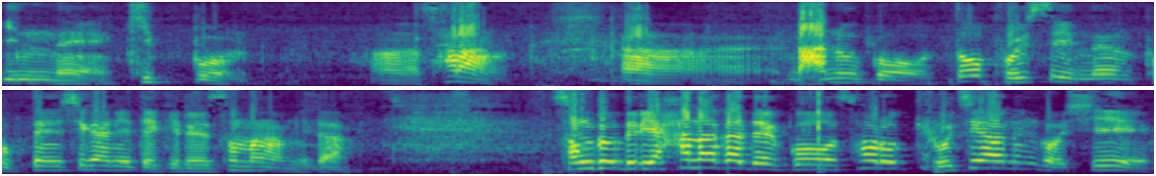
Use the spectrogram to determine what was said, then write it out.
인내, 기쁨, 어, 사랑, 어, 나누고 또 볼 수 있는 복된 시간이 되기를 소망합니다. 성도들이 하나가 되고 서로 교제하는 것이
